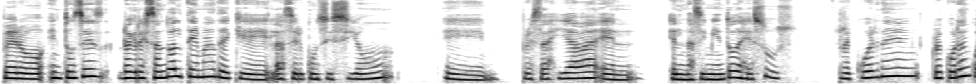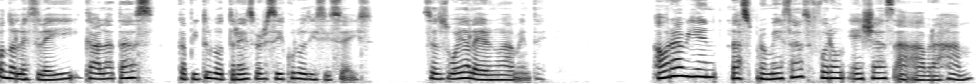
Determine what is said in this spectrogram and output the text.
Pero entonces, regresando al tema de que la circuncisión eh, presagiaba el, el, nacimiento de Jesús, recuerden, recuerden cuando les leí Gálatas capítulo 3, versículo 16. Se los voy a leer nuevamente. Ahora bien, las promesas fueron hechas a Abraham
